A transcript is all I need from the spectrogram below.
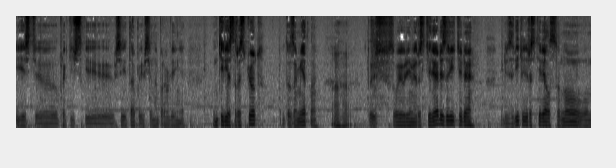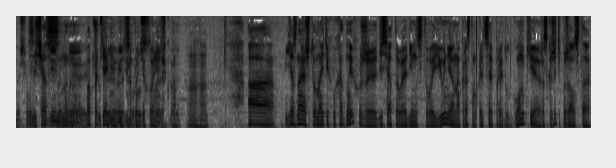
есть э, практически все этапы и все направления. Интерес растет, это заметно. Ага. То есть в свое время растеряли зрителя, или зритель растерялся, но на сегодняшний Сейчас день мы подтягивается потихонечку. Рост, да, да. Ага. А я знаю, что на этих выходных уже 10 и 11 июня на Красном кольце пройдут гонки. Расскажите, пожалуйста,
